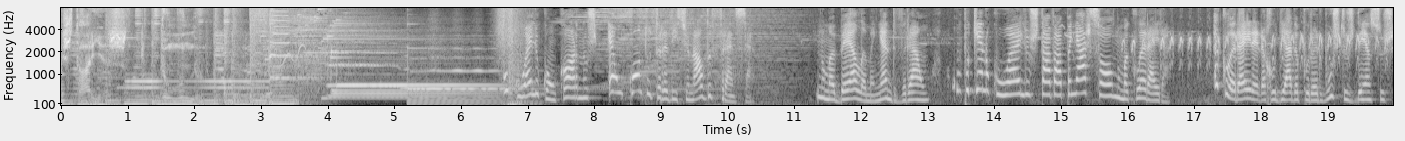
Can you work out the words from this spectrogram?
Histórias do mundo. O Coelho com Cornos é um conto tradicional de França. Numa bela manhã de verão, um pequeno coelho estava a apanhar sol numa clareira. A clareira era rodeada por arbustos densos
